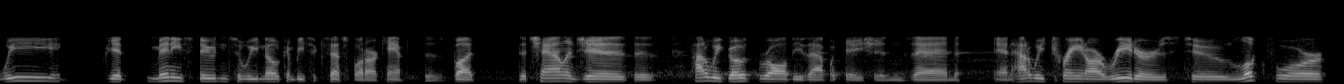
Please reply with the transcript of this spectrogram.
We get many students who we know can be successful at our campuses, but the challenge is is how do we go through all these applications and and how do we train our readers to look for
